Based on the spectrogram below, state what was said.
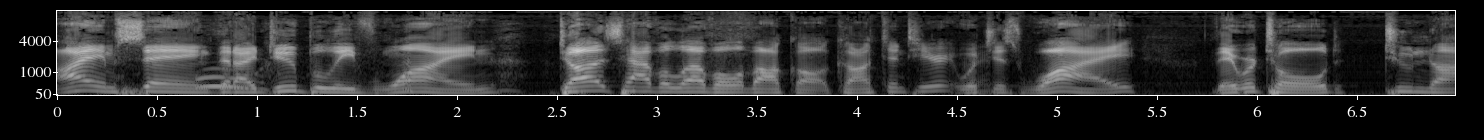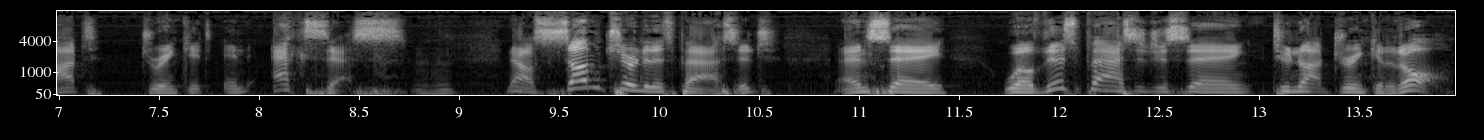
I am saying that I do believe wine does have a level of alcohol content here, which Right. is why they were told to not drink it in excess. Mm-hmm. Now, some turn to this passage and say, well, this passage is saying to not drink it at all.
